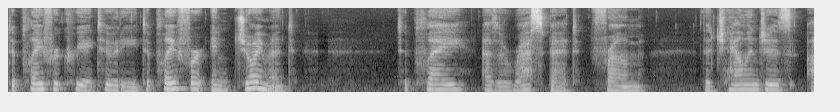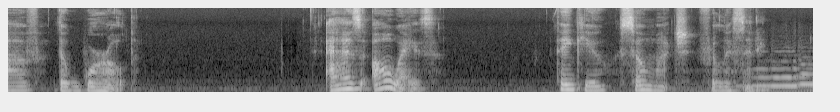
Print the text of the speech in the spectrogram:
to play for creativity, to play for enjoyment, to play as a respite from the challenges of the world. As always, thank you so much for listening.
